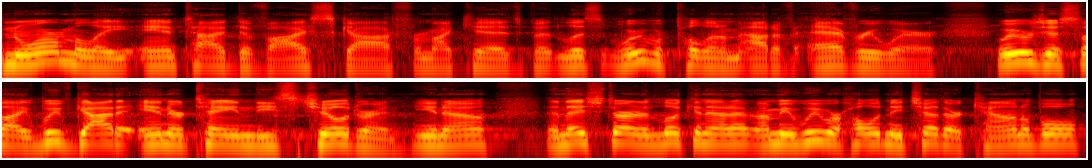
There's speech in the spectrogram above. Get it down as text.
normally anti-device guy for my kids, but listen, we were pulling them out of everywhere. We were just like, we've got to entertain these children, you know. And they started looking at it. I mean, we were holding each other accountable.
